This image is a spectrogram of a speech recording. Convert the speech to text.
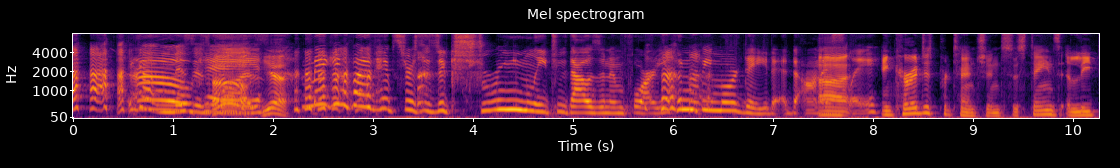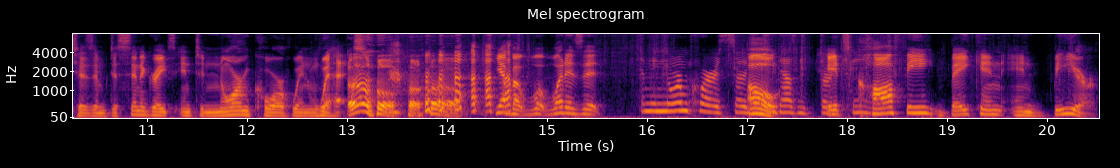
I got Mrs. Okay. Claus. Yeah. Making fun of hipsters is extremely 2004. You couldn't be more dated, Uh, honestly. encourages pretension, sustains elitism, disintegrates into normcore when wet. Oh. Yeah, but what what is it? I mean, normcore is so Oh, 2013. it's coffee, bacon, and beer.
